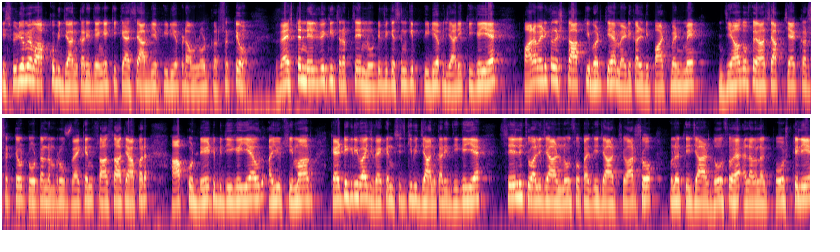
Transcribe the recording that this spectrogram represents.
इस वीडियो में हम आपको भी जानकारी देंगे कि कैसे आप ये पीडीएफ डाउनलोड कर सकते हो। वेस्टर्न रेलवे की तरफ़ से नोटिफिकेशन की पीडीएफ जारी की गई है। पारामेडिकल स्टाफ की भर्ती है मेडिकल डिपार्टमेंट में। जी हाँ दोस्तों, यहाँ से आप चेक कर सकते हो टोटल नंबर ऑफ़ वैकेंसी साथ साथ यहाँ पर आपको डेट भी दी गई है और आयु सीमा और कैटेगरी वाइज वैकेंसीज की भी जानकारी दी गई है। सैली चौवालीस हज़ार नौ सौ पैंतीस हज़ार चार सौ उनतीस हज़ार दो सौ है अलग अलग पोस्ट के लिए।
